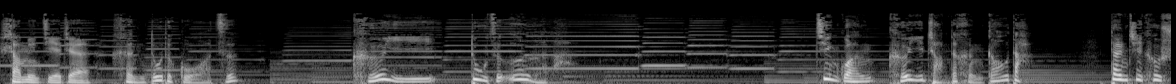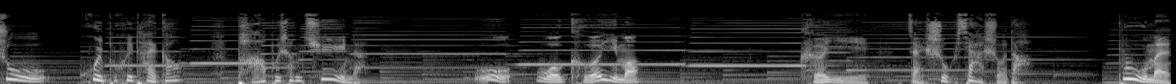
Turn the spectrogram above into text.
上面结着很多的果子。可以肚子饿了，尽管可以长得很高大，但这棵树。会不会太高，爬不上去呢？哦，我可以吗？可以在树下说道。布们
